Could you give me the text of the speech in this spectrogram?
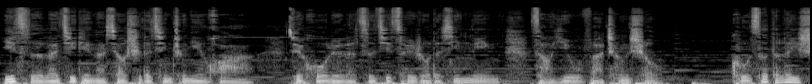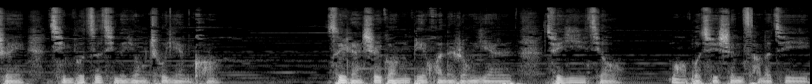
以此来祭奠那消失的青春年华，却忽略了自己脆弱的心灵早已无法承受，苦涩的泪水情不自禁地涌出眼眶。虽然时光变换了容颜，却依旧抹不去深藏的记忆。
